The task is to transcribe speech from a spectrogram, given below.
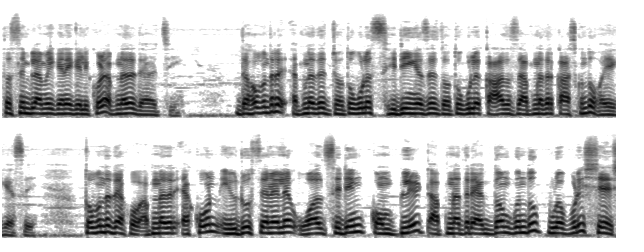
তো সিম্পলি আমি এখানে ক্লিক করে আপনাদের দেখাচ্ছি। দেখো বন্ধুরা, আপনাদের যতগুলো সিডিং আছে, যতগুলো কাজ আছে, আপনাদের কাজ কিন্তু হয়ে গেছে। তো বন্ধুরা দেখো, আপনাদের এখন ইউটিউব চ্যানেলে ওয়াল সিডিং কমপ্লিট আপনাদের একদম কিন্তু পুরোপুরি শেষ।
